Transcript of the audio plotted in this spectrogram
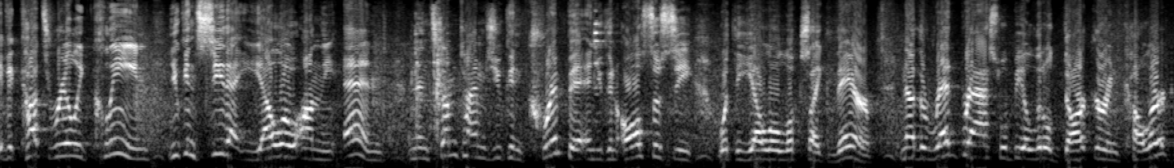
if it cuts really clean, you can see that yellow on the end, and then sometimes you can crimp it and you can also see what the yellow looks like there. Now the red brass will be a little darker in color.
